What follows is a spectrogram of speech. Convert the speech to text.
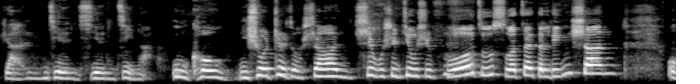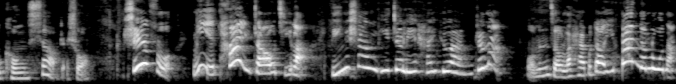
人间仙境啊！”悟空，你说这座山是不是就是佛祖所在的灵山？悟空笑着说：“师傅，你也太着急了，灵山离这里还远着呢，我们走了还不到一半的路呢。”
